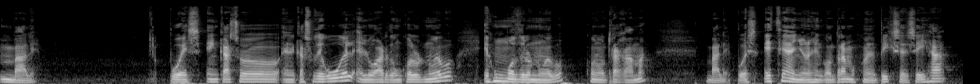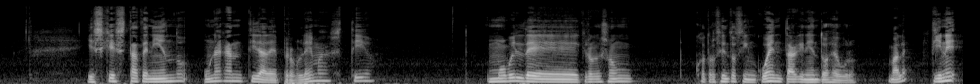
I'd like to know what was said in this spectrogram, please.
Vale. Pues en caso en el caso de Google, en lugar de un color nuevo, es un modelo nuevo con otra gama. Vale, pues este año nos encontramos con el Pixel 6A y es que está teniendo una cantidad de problemas, tío. Un móvil de creo que son 450, 500 euros, ¿vale? Tiene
